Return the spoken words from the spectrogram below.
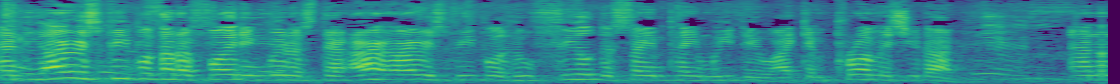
And the Irish people that are fighting with us, there are Irish people who feel the same pain we do. I can promise you that. And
